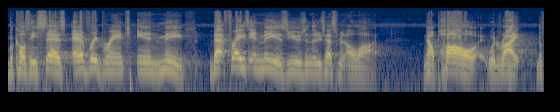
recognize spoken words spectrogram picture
because he says, Every branch in me. That phrase in me is used in the New Testament a lot. Now, Paul would write the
